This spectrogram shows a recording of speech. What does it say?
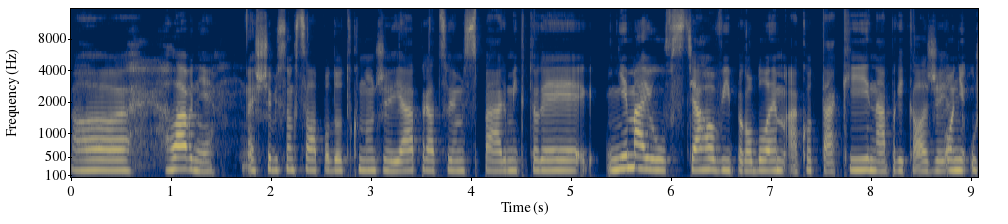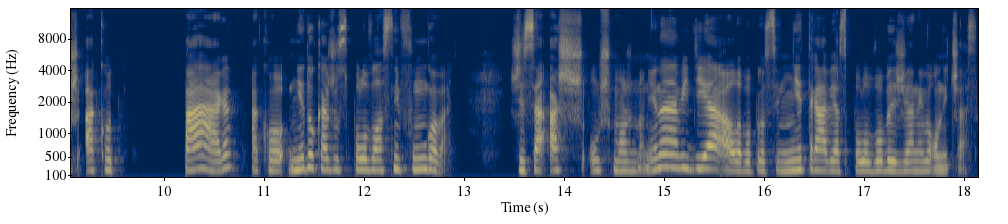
Hlavne, ešte by som chcela podotknúť, že ja pracujem s pármi, ktoré nemajú vzťahový problém ako taký, napríklad, že oni už ako pár ako nedokážu spolu vlastne fungovať. Že sa až už možno nenávidia alebo proste netrávia spolu vôbec žiadny voľný čas.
